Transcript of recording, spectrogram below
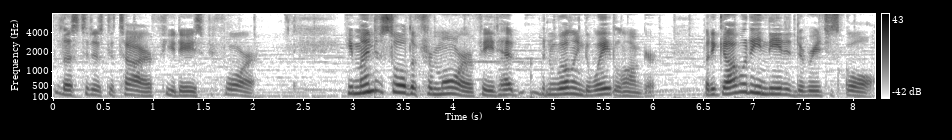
listed his guitar a few days before. He might have sold it for more if he had been willing to wait longer, but he got what he needed to reach his goal.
